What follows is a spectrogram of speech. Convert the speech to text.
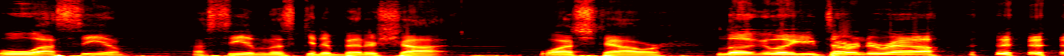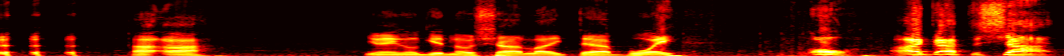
Oh, I see him. I see him. Let's get a better shot. Watchtower. Look, look, he turned around. uh-uh. You ain't going to get no shot like that, boy. Oh, I got the shot.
